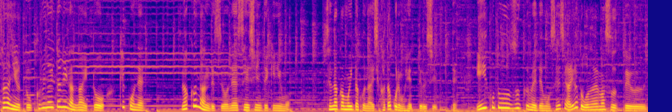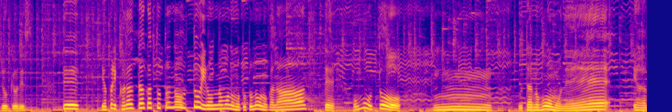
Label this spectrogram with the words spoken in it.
さらに言うと首の痛みがないと結構ね楽なんですよね精神的にも。背中も痛くないし肩こりも減ってるしって。いいことずくめでも先生ありがとうございますっていう状況です。でやっぱり体が整うといろんなものも整うのかなって思うとうん。歌の方もねやっ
